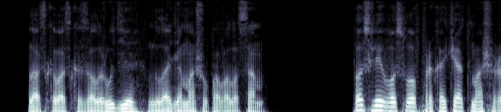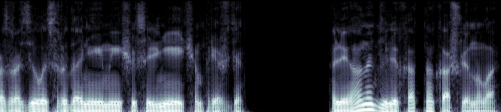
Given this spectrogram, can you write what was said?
— ласково сказал Руди, гладя Машу по волосам. После его слов про котят Маша разразилась рыданиями еще сильнее, чем прежде. Лиана деликатно кашлянула.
